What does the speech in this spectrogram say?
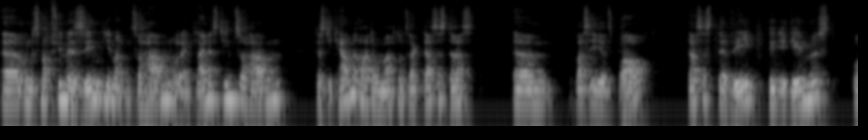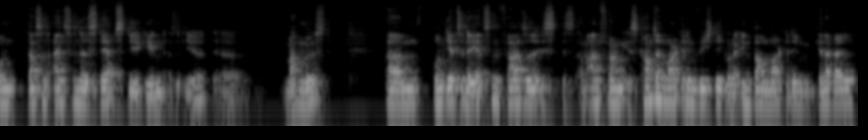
Äh, und es macht viel mehr Sinn, jemanden zu haben oder ein kleines Team zu haben, das die Kernberatung macht und sagt, das ist das, ähm, was ihr jetzt braucht, das ist der Weg, den ihr gehen müsst und das sind einzelne Steps, die ihr gehen, also die ihr äh, machen müsst. Ähm, und jetzt in der jetzigen Phase ist, ist am Anfang ist Content Marketing wichtig oder Inbound Marketing generell.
